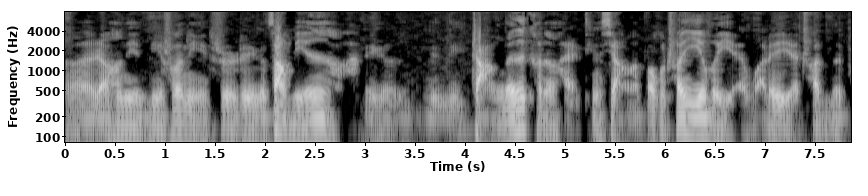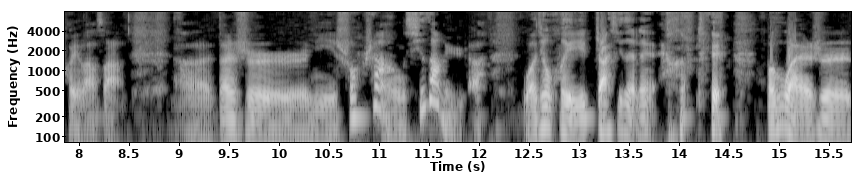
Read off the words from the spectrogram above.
呃，然后你你说你是这个藏民啊。这个长得可能还挺像啊，包括穿衣服也，我这也穿的破衣拉撒的，呃，但是你说不上西藏语啊，我就会扎西德勒，这甭管是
